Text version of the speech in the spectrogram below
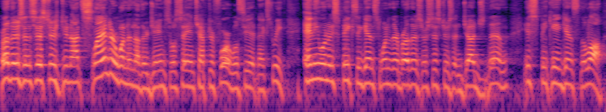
Brothers and sisters, do not slander one another, James will say in chapter 4. We'll see it next week. Anyone who speaks against one of their brothers or sisters and judge them is speaking against the law.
